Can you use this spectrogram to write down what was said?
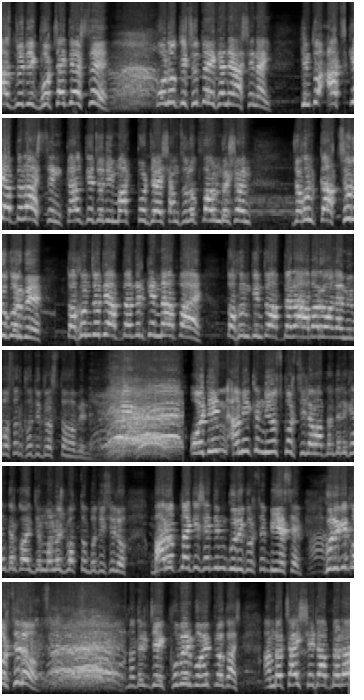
রাজনৈতিক ভোট চাইতে আসছে? কোনো কিছু তো এখানে আসে নাই। কিন্তু আজকে আপনারা আসছেন, কালকে যদি মাঠ পর্যায়ে শামসুলক ফাউন্ডেশন যখন কাজ শুরু করবে তখন যদি আপনাদেরকে না পায়, তখন কিন্তু আপনারা আবারও আগামী বছর ক্ষতিগ্রস্ত হবেন। ওই দিন আমি একটা নিউজ করছিলাম, আপনাদের এখানকার কয়েকজন মানুষ বক্তব্য দিছিল। ভারত নাকি সেদিন গুলি করছে বিএসএফ গুলি কি করছিল? আপনাদের যে ক্ষোভের বহিঃপ্রকাশ, আমরা চাই সেটা আপনারা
